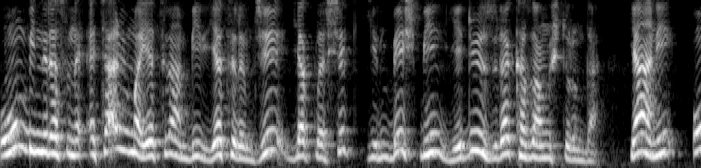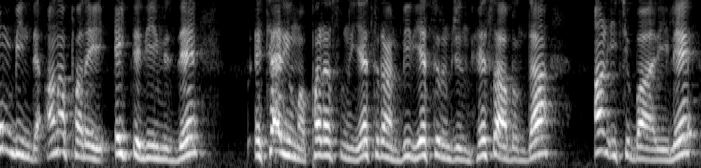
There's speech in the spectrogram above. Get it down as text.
10 bin lirasını Ethereum'a yatıran bir yatırımcı yaklaşık 25.700 lira kazanmış durumda. Yani 10 binde ana parayı eklediğimizde Ethereum'a parasını yatıran bir yatırımcının hesabında an itibariyle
